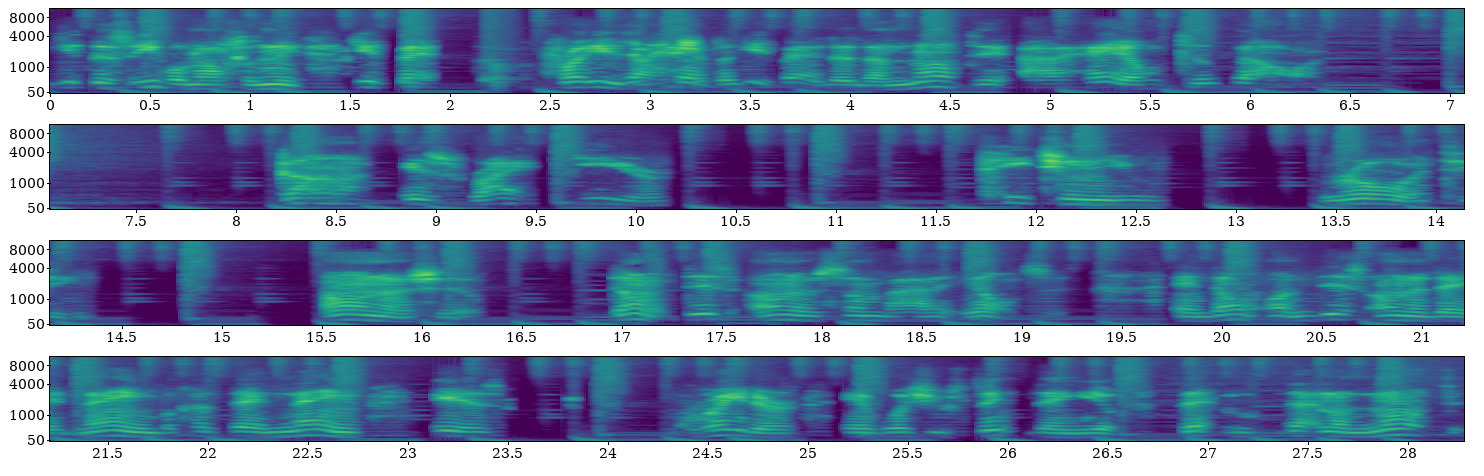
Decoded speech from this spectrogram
get this evil off of me. Get back the praise I have to get back the anointing I have to God. God is right here teaching you royalty, ownership. Don't dishonor somebody else's. And don't dishonor their name because their name is greater in what you think they is. That that anointing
